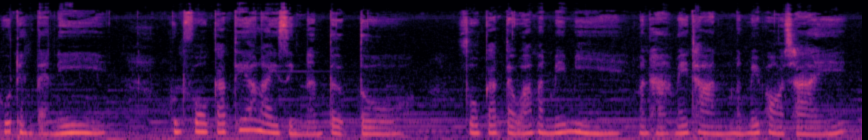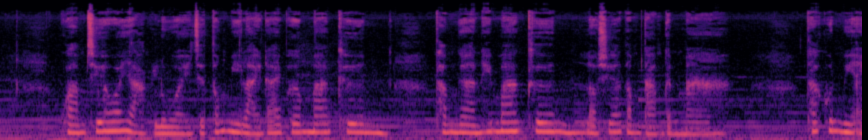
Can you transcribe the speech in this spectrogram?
พูดถึงแต่หนี้ คุณโฟกัสที่อะไรสิ่งนั้นเติบโต โฟกัสแต่ว่ามันไม่มี มันหาไม่ทัน มันไม่พอใช้ ความเชื่อว่าอยากรวยจะต้องมีรายได้เพิ่มมากขึ้นทำงานให้มากขึ้น เราเชื่อตามๆกันมา ถ้าคุณมีไอ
